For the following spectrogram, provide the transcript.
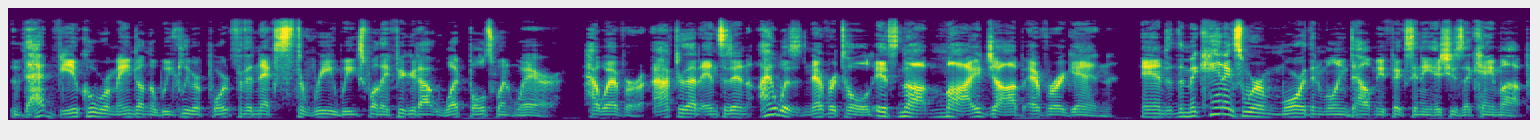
That vehicle remained on the weekly report for the next three weeks while they figured out what bolts went where. However, after that incident, I was never told it's not my job ever again. And the mechanics were more than willing to help me fix any issues that came up.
